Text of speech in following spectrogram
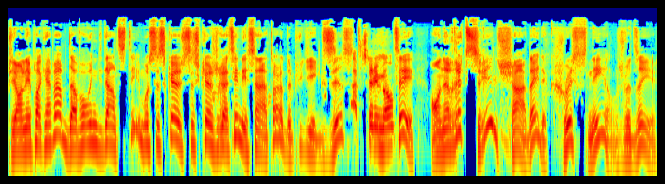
Puis on n'est pas capable d'avoir une identité. Moi, c'est ce que c'est ce que je retiens des sénateurs depuis qu'ils existent. Absolument. Tu sais, on a retiré le chandail de Chris Neal, je veux dire.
